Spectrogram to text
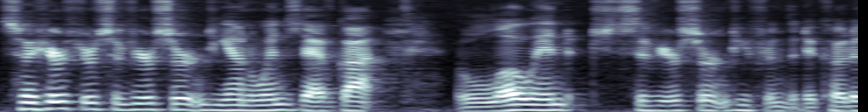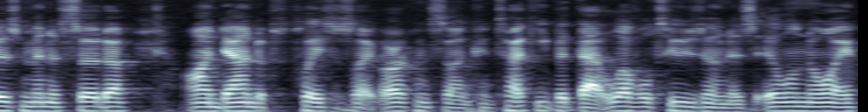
So here's your severe certainty on Wednesday. I've got low end severe certainty from the Dakotas, Minnesota, on down to places like Arkansas and Kentucky, but that level two zone is Illinois.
